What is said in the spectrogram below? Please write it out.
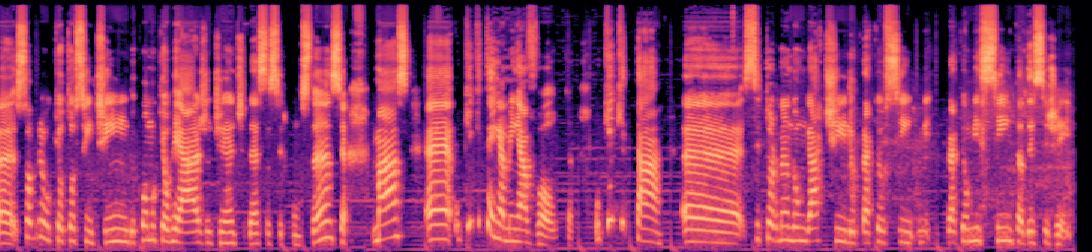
é, sobre o que eu estou sentindo, como que eu reajo diante dessa circunstância, mas é, o que, que tem à minha volta? O que está é, se tornando um gatilho para que, eu, que eu me sinta desse jeito?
